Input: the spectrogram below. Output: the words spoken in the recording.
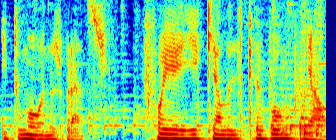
e tomou-a nos braços. Foi aí que ela lhe cravou um punhal.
